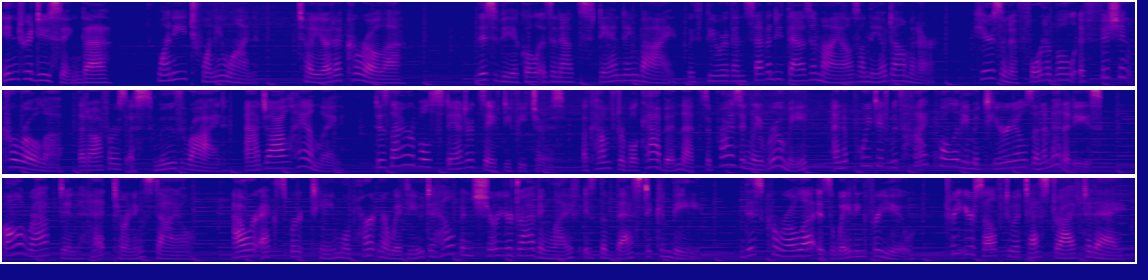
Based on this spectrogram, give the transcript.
Introducing the 2021 Toyota Corolla. This vehicle is an outstanding buy with fewer than 70,000 miles on the odometer. Here's an affordable, efficient Corolla that offers a smooth ride, agile handling, desirable standard safety features, a comfortable cabin that's surprisingly roomy, and appointed with high-quality materials and amenities, all wrapped in head-turning style. Our expert team will partner with you to help ensure your driving life is the best it can be. This Corolla is waiting for you. Treat yourself to a test drive today.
